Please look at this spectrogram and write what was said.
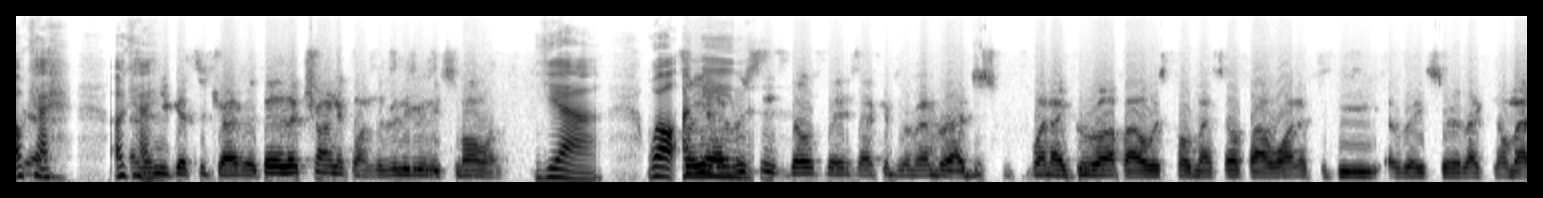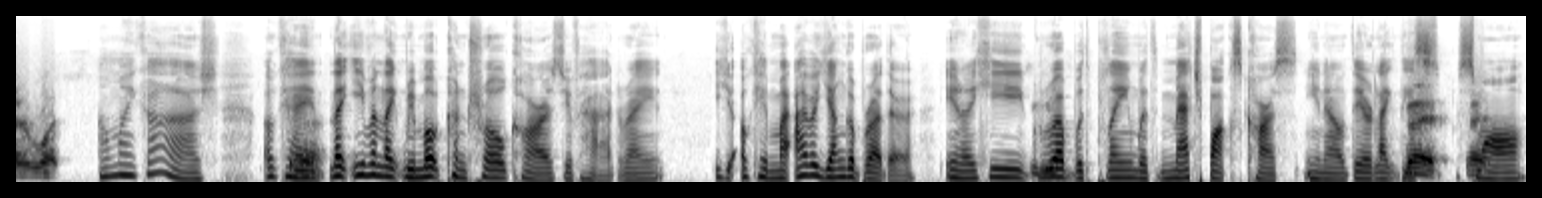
okay. Okay. And then you get to drive it. The electronic one, the really, really small one. Yeah. Well, So I yeah, mean, ever since those days, I could remember. I just, when I grew up, I always told myself I wanted to be a racer, like no matter what. Oh my gosh. Okay. Yeah. Like even like remote control cars you've had, right? Okay, my I have a younger brother. You know, he grew Mhm. up with playing with Matchbox cars. You know, they're like these Right, right. small.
